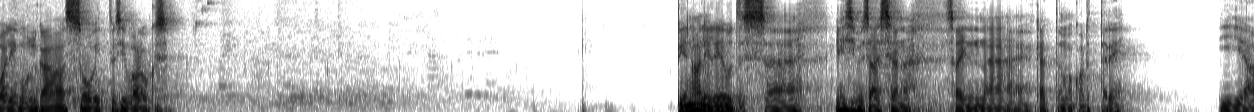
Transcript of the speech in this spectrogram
oli mul ka soovitusi varuks. Biennaalile jõudes esimese asjana sain kätte oma korteri ja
